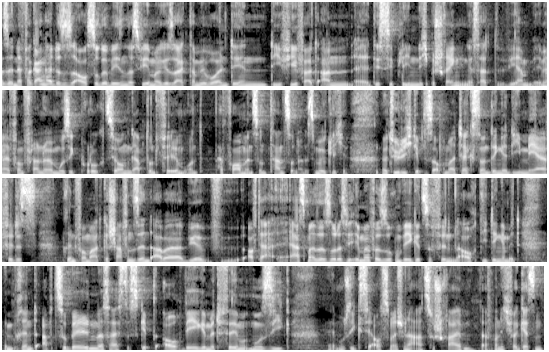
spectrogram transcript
Also in der Vergangenheit ist es auch so gewesen, dass wir immer gesagt haben, wir wollen den, die Vielfalt an äh, Disziplinen nicht beschränken. Es hat, wir haben immer von Flaneur Musikproduktion gehabt und Film und Performance und Tanz und alles Mögliche. Natürlich gibt es auch immer Texte und Dinge, die mehr für das Printformat geschaffen sind, aber wir auf der erstmal ist es so, dass wir immer versuchen, Wege zu finden, auch die Dinge mit im Print abzubilden. Das heißt, es gibt auch Wege mit Film und Musik. Äh, Musik ist ja auch zum Beispiel eine Art zu schreiben, darf man nicht vergessen,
